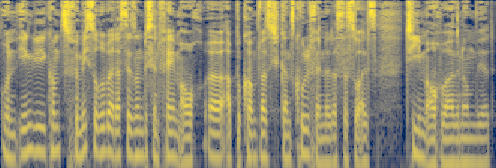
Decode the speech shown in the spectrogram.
Und irgendwie kommt es für mich so rüber, dass der so ein bisschen Fame auch äh, abbekommt, was ich ganz cool finde, dass das so als Team auch wahrgenommen wird.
